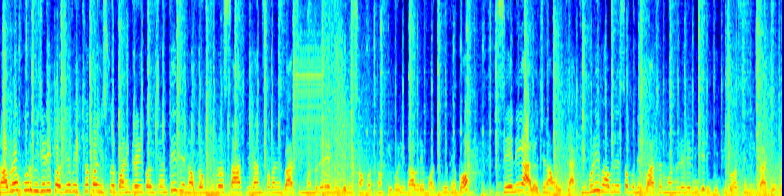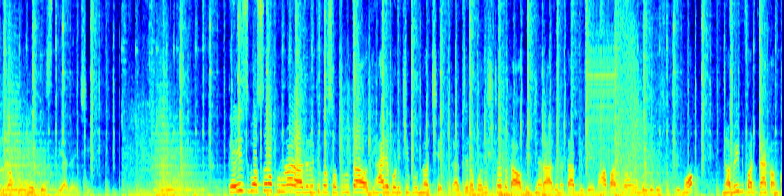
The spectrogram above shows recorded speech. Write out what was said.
ନବରଙ୍ଗପୁର ବିଜେଡି ପର୍ଯ୍ୟବେକ୍ଷକ ଈଶ୍ୱର ପାଣିଗ୍ରାହୀ କହିଛନ୍ତି ଯେ ନବରଙ୍ଗପୁରର ସାତ ବିଧାନସଭା ନିର୍ବାଚନ ମଣ୍ଡଳୀରେ ବିଜେଡି ସଂଗଠନ କିଭଳି ଭାବରେ ମଜବୁତ ହେବ ସେ ନେଇ ଆଲୋଚନା ହୋଇଥିଲା କିଭଳି ଭାବରେ ସବୁ ନିର୍ବାଚନ ମଣ୍ଡଳୀରେ ବିଜେଡି ଜିତିବ ସେ ନେଇ କାର୍ଯ୍ୟ କରିବାକୁ ନିର୍ଦ୍ଦେଶ ଦିଆଯାଇଛି ତେଇଶ ବର୍ଷର ପୁରୁଣା ରାଜନୈତିକ ଶତ୍ରୁତା ଅଧ୍ୟାୟରେ ପଡ଼ିଛି ପୂର୍ଣ୍ଣଚ୍ଛେଦ ରାଜ୍ୟର ବରିଷ୍ଠ ତଥା ଅଭିଜ୍ଞ ରାଜନେତା ବିଜୟ ମହାପାତ୍ର ଓ ବିଜେଡି ସୁପ୍ରିମୋ ନବୀନ ପଟ୍ଟନାୟକଙ୍କ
